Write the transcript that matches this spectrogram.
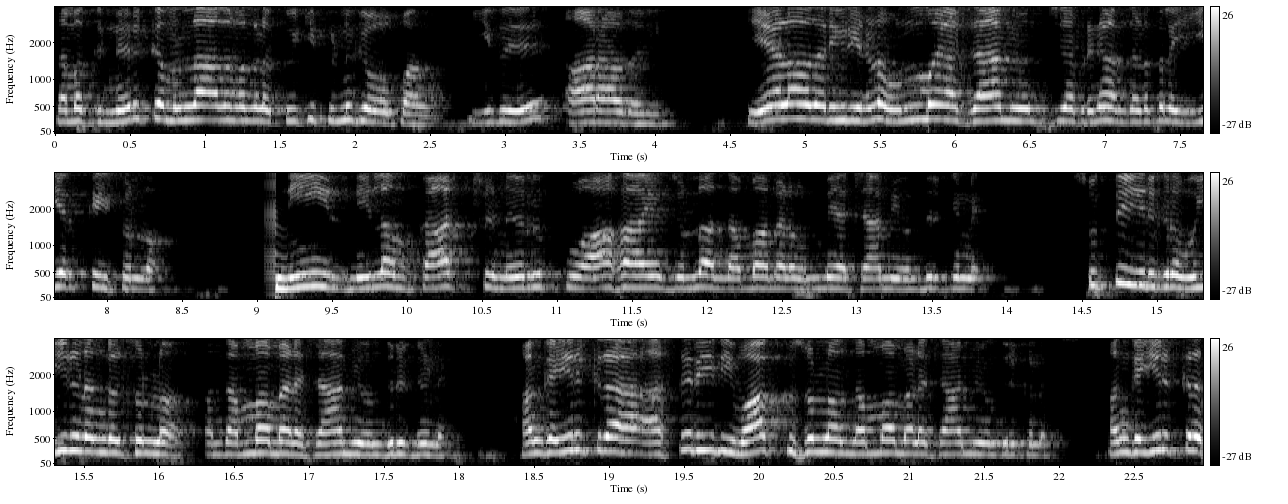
நமக்கு நெருக்கம் இல்லாதவங்களை தூக்கி பின்னுக்கு வைப்பாங்க. இது ஆறாவது அறிவு ஏழாவது அறிகுறி என்னன்னா உண்மையா ஜாமி வந்துச்சு அப்படின்னா அந்த இடத்துல இயற்கை சொல்லும். நீர் நிலம் காற்று நெருப்பு ஆகாயம் சொல்ல அந்த அம்மா மேல உண்மையா சாமி வந்திருக்குன்னு. சுத்தி இருக்கிற உயிரினங்கள் சொல்லும் அந்த அம்மா மேல சாமி வந்திருக்குன்னு. அங்க இருக்கிற அசரீதி வாக்கு சொல்லும் அந்த அம்மா மேல சாமி வந்திருக்குன்னு. அங்க இருக்கிற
